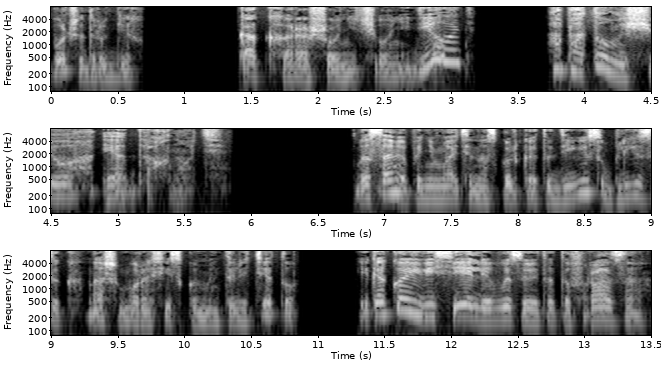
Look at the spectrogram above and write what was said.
больше других. Как хорошо ничего не делать, а потом еще и отдохнуть. Вы сами понимаете, насколько этот девиз близок нашему российскому менталитету И какое веселье вызовет эта фраза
